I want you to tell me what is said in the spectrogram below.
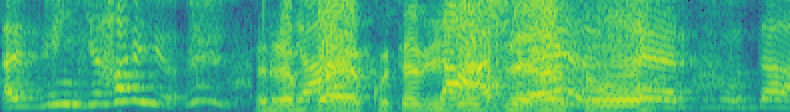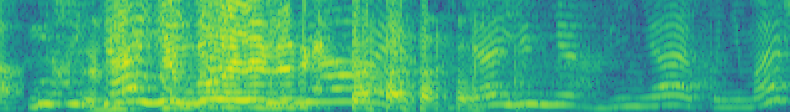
обвиняю... Ребекку, я... ты да, обвиняешь жертву. жертву, да. Но я ее не обвиняю. Я ее не обвиняю, понимаешь?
